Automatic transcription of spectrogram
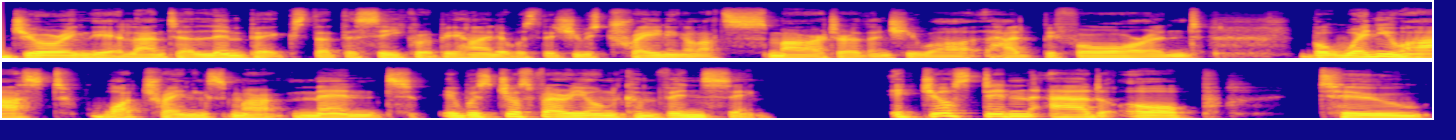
during the Atlanta Olympics. That the secret behind it was that she was training a lot smarter than she wa- had before. And but when you asked what training smart meant, it was just very unconvincing. It just didn't add up to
